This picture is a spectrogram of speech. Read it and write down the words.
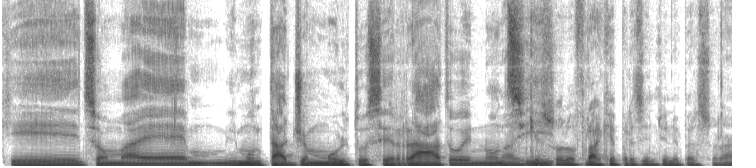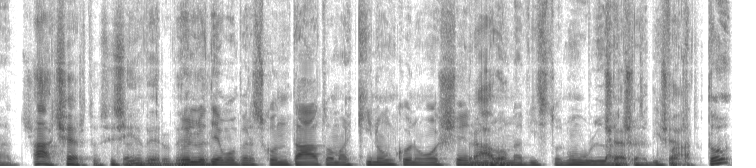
che insomma è, il montaggio è molto serrato e non ma si... anche solo fra che presentino i personaggi. Ah certo, sì cioè, sì, è vero. Noi lo diamo per scontato, ma chi non conosce Bravo. non ha visto nulla, certo, cioè di certo. fatto.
